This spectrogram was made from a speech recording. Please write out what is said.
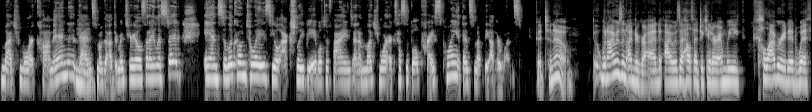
much more common mm-hmm. than some of the other materials that I listed, and silicone toys you'll actually be able to find at a much more accessible price point than some of the other ones. Good to know. When I was an undergrad, I was a health educator, and we collaborated with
